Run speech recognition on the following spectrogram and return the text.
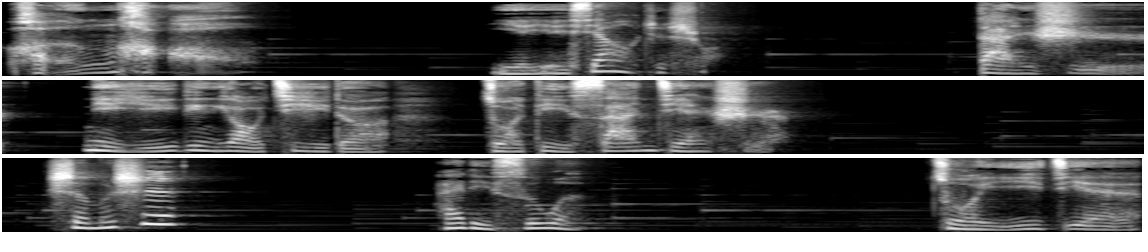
很好，爷爷笑着说：“但是你一定要记得做第三件事。”什么事？爱丽丝问。“做一件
